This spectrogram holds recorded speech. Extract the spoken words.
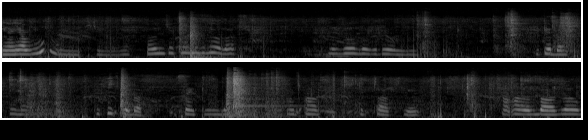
Ya yavrum mu? Oyuncaklarını biliyorlar. Ne zorla vuruyorlar. Gebe. Gebe. Hiç gebe. Sekizde. Hadi al. Tut tartıyor. Ama bazı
